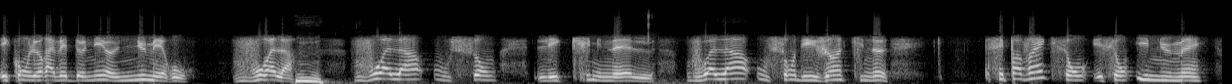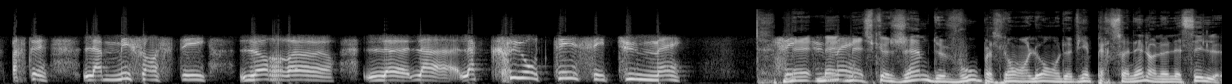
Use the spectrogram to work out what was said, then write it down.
et qu'on leur avait donné un numéro. Voilà. Hmm. Voilà où sont les criminels. Voilà où sont des gens qui ne. C'est pas vrai qu'ils sont, ils sont inhumains. Parce que la méchanceté, l'horreur, la, la, la cruauté, c'est humain. Mais, mais, mais, ce que j'aime de vous, parce que là on, là, on devient personnel, on a laissé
